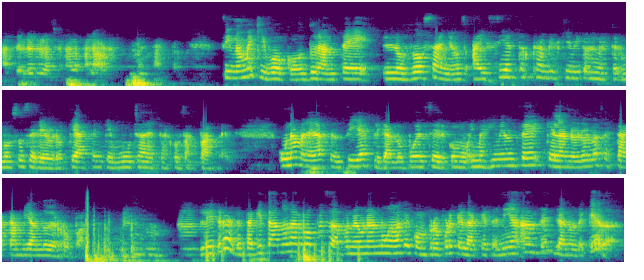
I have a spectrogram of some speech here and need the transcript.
hacerles relación a la palabra. Exacto. Si no me equivoco, durante los dos años hay ciertos cambios químicos en nuestro hermoso cerebro que hacen que muchas de estas cosas pasen. Una manera sencilla de explicarlo puede ser como, imagínense que la neurona se está cambiando de ropa. Literal, se está quitando la ropa y se va a poner una nueva que compró porque la que tenía antes ya no le queda.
